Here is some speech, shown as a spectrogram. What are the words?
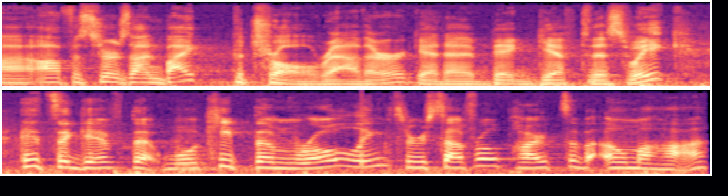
Uh, officers on bike patrol, rather, get a big gift this week. It's a gift that will keep them rolling through several parts of Omaha.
